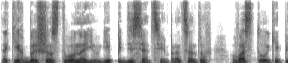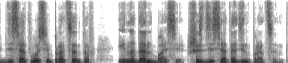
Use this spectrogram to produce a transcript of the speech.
Таких большинство на юге 57%, в Востоке 58% и на Донбассе 61%.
